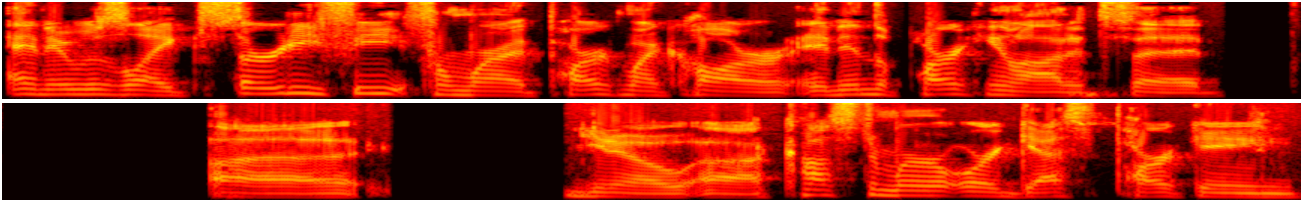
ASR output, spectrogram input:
and it was like thirty feet from where I parked my car. And in the parking lot, it said, "Uh, you know, uh, customer or guest parking."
